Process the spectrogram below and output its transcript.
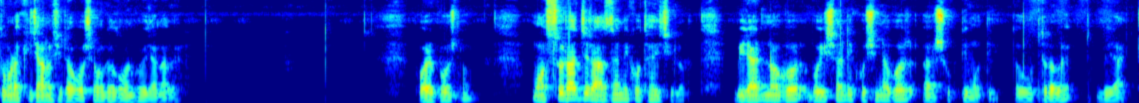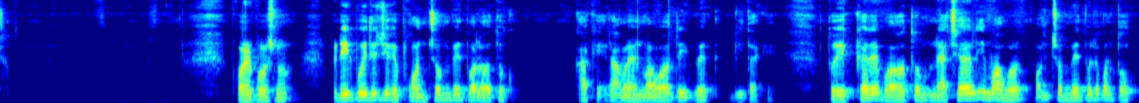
তোমরা কি জানো সেটা অবশ্যই আমাকে কমেন্ট করে জানাবে। পরের প্রশ্ন মৎস্য রাজ্যের রাজধানী কোথায় ছিল? বিরাটনগর, বৈশালী, কুশীনগর শক্তিমতী। তো উত্তর হবে বিরাট। পরের প্রশ্ন ঋগ বৈদিকযুগে পঞ্চম বেদ বলা হতো কাকে? রামায়ণ, মহাভারত, ঋগ্বেদ, গীতাকে। তো এখানে বলা হতো ন্যাচারালি মহাভারত, পঞ্চম বেদ বলে কোনো তথ্য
